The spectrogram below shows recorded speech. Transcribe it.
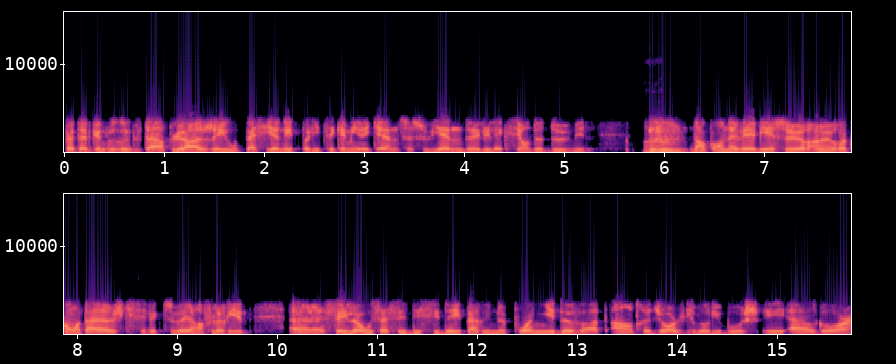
peut-être que nos auditeurs plus âgés ou passionnés de politique américaine se souviennent de l'élection de 2000. Donc, on avait bien sûr un recomptage qui s'effectuait en Floride. Euh, c'est là où ça s'est décidé par une poignée de votes entre George W. Bush et Al Gore.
